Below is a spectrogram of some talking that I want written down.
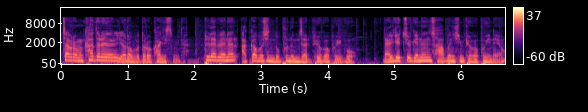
자 그럼 카드를 열어보도록 하겠습니다. flap에는 아까 보신 높은 음자리표가 보이고 날개 쪽에는 4분 쉼표가 보이네요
